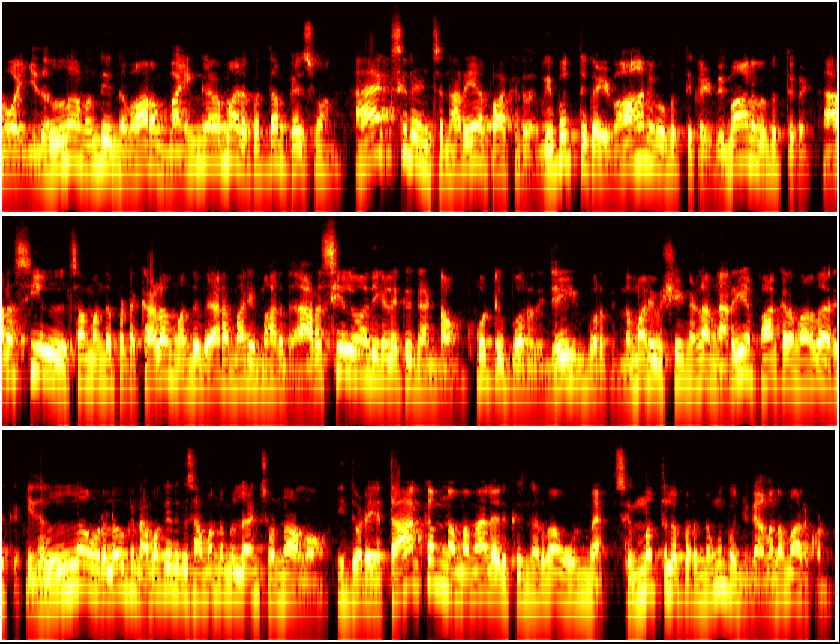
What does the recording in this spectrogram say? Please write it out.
நோய் இதெல்லாம் வந்து இந்த வாரம் பயங்கரமா அதை பத்தி தான் பேசுவாங்க. ஆக்சிடென்ட்ஸ் நிறைய பார்க்குறது. விபத்துகள் வாகன விபத்துகள் விமான விபத்துகள் அரசியல் சம்பந்தப்பட்ட களம் வந்து வேற மாதிரி மாறுது. அரசியல்வாதிகளுக்கு கண்டம் கோர்ட்டுக்கு போறது ஜெயிலுக்கு போறது இந்த மாதிரி விஷயங்கள்லாம் நிறைய பார்க்குற மாதிரி தான் இருக்கு. இதெல்லாம் ஓரளவுக்கு நமக்கு இதுக்கு சம்மந்தம் இல்லைன்னு சொன்னாலும் இதோடைய தாக்கம் நம்ம மேல இருக்குங்கிறது தான் உண்மை. சிம்மத்துல பிறந்தவங்க கொஞ்சம் கவனமா இருக்கணும்.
